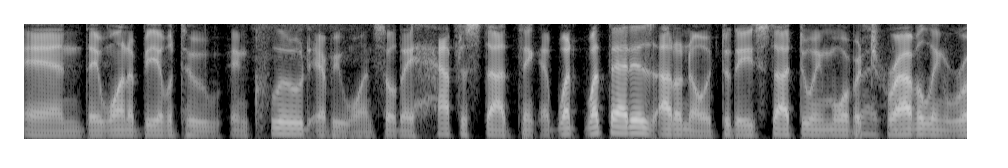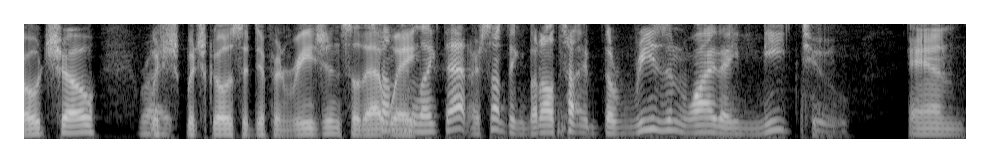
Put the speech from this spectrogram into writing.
and they want to be able to include everyone. So they have to start thinking uh, what what that is. I don't know. Do they start doing more of a Right. traveling road show, Right. which which goes to different regions, so that something way. like that or something. But I'll tell you the reason why they need to, and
